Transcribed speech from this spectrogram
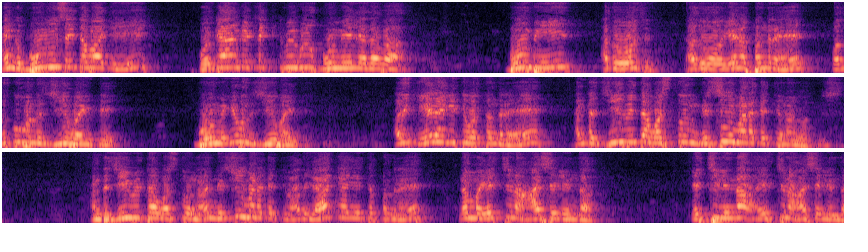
ಹಂಗೆ ಭೂಮಿ ಸಹಿತವಾಗಿ ಕೋಟ್ಯಾನ್ಗಟ್ಲೆ ಕ್ರಿಮಿಗಳು ಭೂಮಿಯಲ್ಲಿ ಅದಾವ. ಭೂಮಿ ಅದು ಅದು ಏನಪ್ಪ ಅಂದ್ರೆ ಅದಕ್ಕೂ ಒಂದು ಜೀವ ಐತೆ, ಭೂಮಿಗೆ ಒಂದು ಜೀವ ಐತೆ. ಅದಕ್ಕೆ ಏನಾಗೈತಿ ಇವತ್ತಂದ್ರೆ, ಅಂತ ಜೀವಿತ ವಸ್ತು ನಿರ್ಜೀವ ಮಾಡಕತ್ತೀವಿ ನಾವು ಇವತ್ತು ಅಂತ ಜೀವಿತ ವಸ್ತುವನ್ನ ನಿರ್ಜೀವ ಮಾಡಕತ್ತೀವಿ. ಅದು ಯಾಕೆ ಆಗೈತಪ್ಪ ಅಂದ್ರೆ, ನಮ್ಮ ಹೆಚ್ಚಿನ ಆಸೆಲಿಂದ ಹೆಚ್ಚಿನಿಂದ, ಹೆಚ್ಚಿನ ಆಸೆಲಿಂದ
